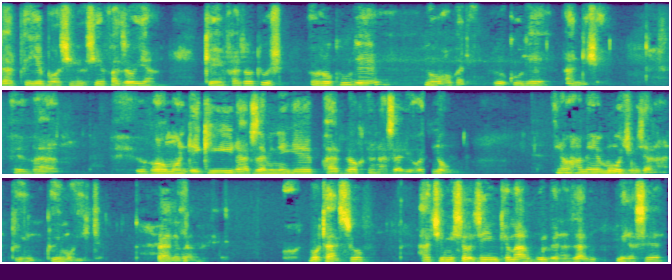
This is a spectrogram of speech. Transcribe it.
در پی بازشناسی فضایی هم که این فضا توش رکود نوآوری رکود اندیشه. و واماندگی در زمینه پرداخت نظری های نو. اینا همه موج می‌زنن توی این, محیط. بله بله. با تاسف هرچی می‌سازیم که مقبول به نظر می‌رسه.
